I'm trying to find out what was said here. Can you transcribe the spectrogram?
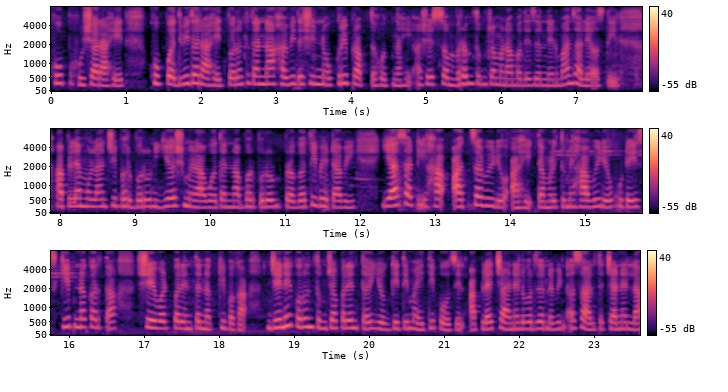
खूप हुशार आहेत खूप पदवीधर आहेत परंतु त्यांना हवी तशी नोकरी प्राप्त होत नाही असे संभ्रम तुमच्या मनामध्ये जर निर्माण झाले असतील आपल्या मुलांची भरभरून यश मिळावं त्यांना भरभरून प्रगती भेटावी यासाठी हा आजचा व्हिडिओ आहे. त्यामुळे तुम्ही हा व्हिडिओ कुठेही स्किप न करता शेवटपर्यंत नक्की बघा. जेणेकरून तुमच्यापर्यंत योग्य ती माहिती पोहोचेल. आपल्या चॅनलवर जर नवीन असाल तर चॅनलला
